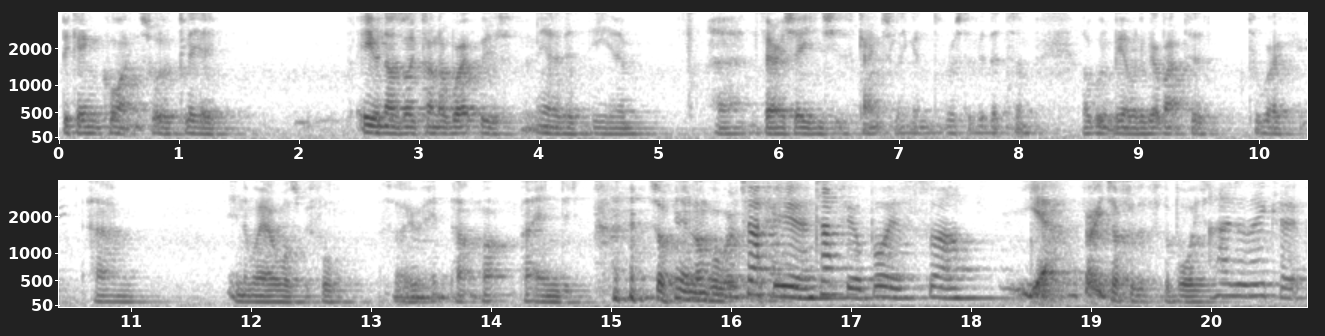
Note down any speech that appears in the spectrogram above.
became quite sort of clear, even as I kind of worked with you know the, the, um, uh, various agencies, counselling and the rest of it, that um, I wouldn't be able to go back to, to work um, in the way I was before. So Mm. it, that, that, that ended. so I no longer Well, work. tough for you and tough for your boys as well. Yeah, very tough for the, for the boys. How do they cope?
